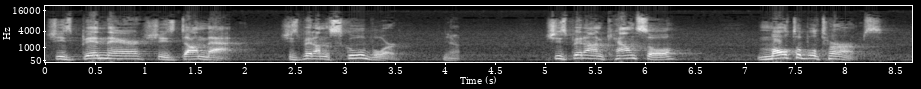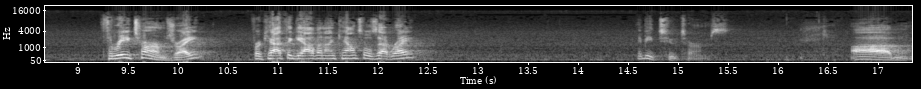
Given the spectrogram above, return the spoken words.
She's been there, she's done that. She's been on the school board. Yeah. She's been on council multiple terms. Three terms, right? For Kathy Galvin on council, is that right? Maybe two terms. Um,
